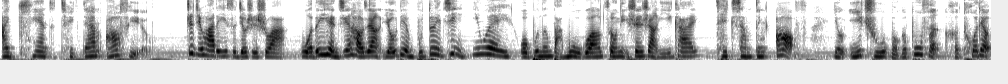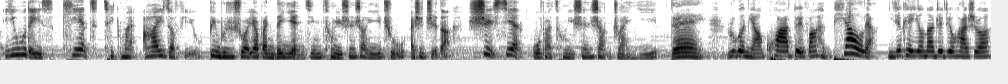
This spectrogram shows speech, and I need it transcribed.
I can't take them off you. 这句话的意思就是说啊，我的眼睛好像有点不对劲，因为我不能把目光从你身上移开。 Take something off 有移除某个部分和脱掉衣物的意思。Can't take my eyes off you，并不是说要把你的眼睛从你身上移除，而是指的视线无法从你身上转移。对，如果你要夸对方很漂亮，你就可以用到这句话说，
